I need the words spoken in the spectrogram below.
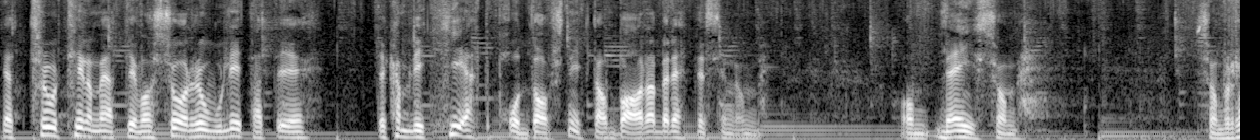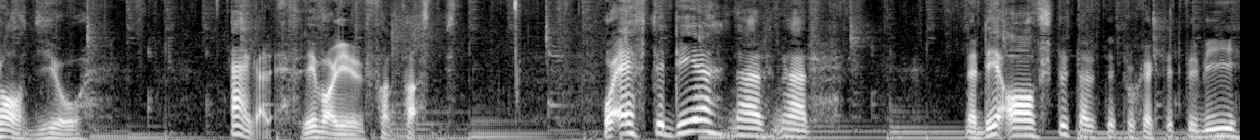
jag tror till och med att det var så roligt att det det kan bli ett helt poddavsnitt av bara berättelsen om, om mig som, som radioägare. För det var ju fantastiskt. Och efter det, när, när, när det avslutades, det projektet, för vi,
